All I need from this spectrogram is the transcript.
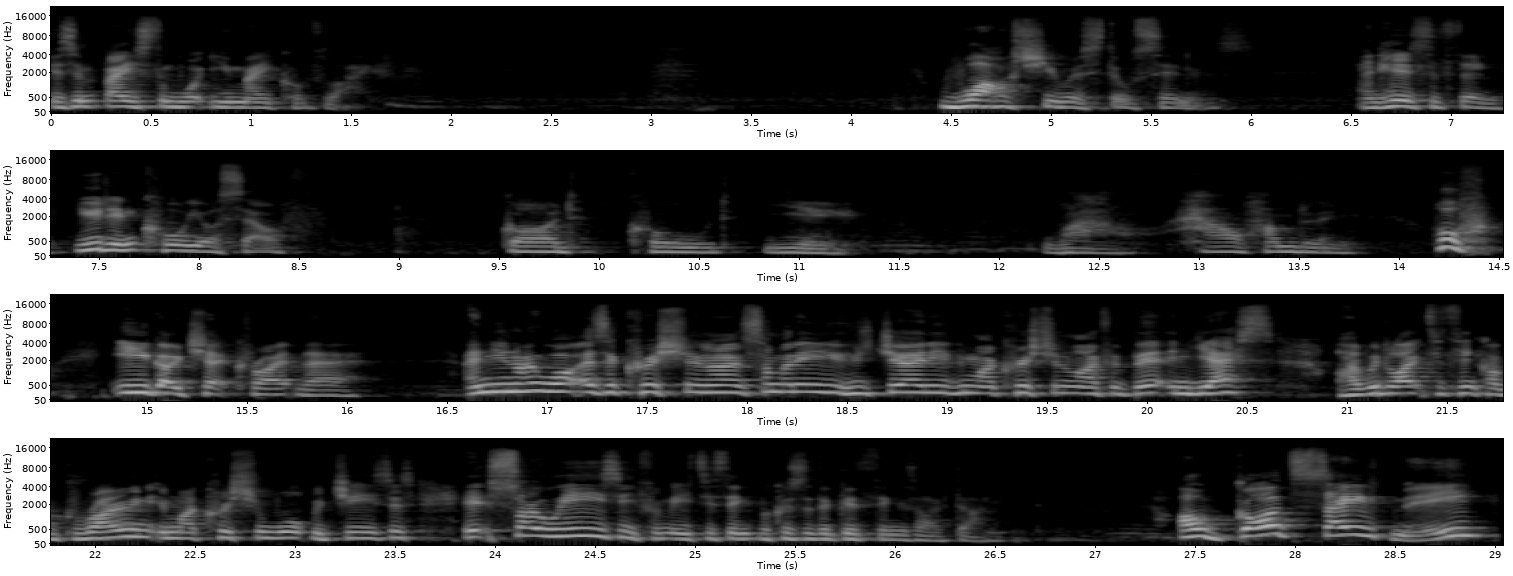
isn't based on what you make of life. Whilst you were still sinners. And here's the thing you didn't call yourself, God called you. Wow, how humbling. Oh, ego check right there. And you know what, as a Christian, as somebody who's journeyed in my Christian life a bit, and yes, I would like to think I've grown in my Christian walk with Jesus, it's so easy for me to think because of the good things I've done. Oh, God saved me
